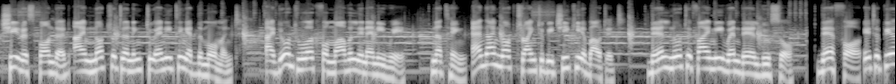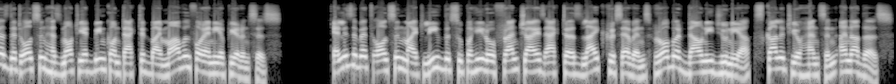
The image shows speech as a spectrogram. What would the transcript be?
She responded, I'm not returning to anything at the moment. I don't work for Marvel in any way. Nothing, and I'm not trying to be cheeky about it. They'll notify me when they'll do so. Therefore, it appears that Olsen has not yet been contacted by Marvel for any appearances. Elizabeth Olsen might leave the superhero franchise actors like Chris Evans, Robert Downey Jr., Scarlett Johansson, and others.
